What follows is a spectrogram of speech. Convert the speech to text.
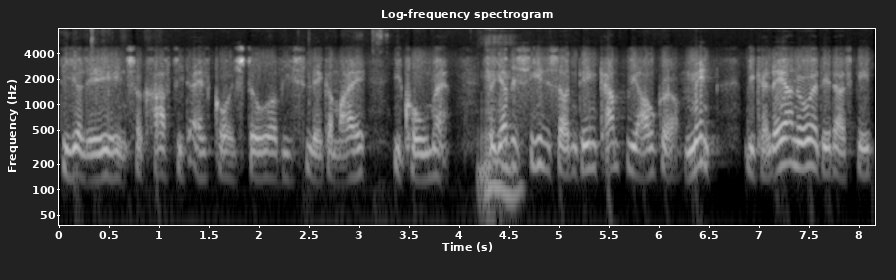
stiger lægen så kraftigt, alt går i stå, og vi lægger mig i koma. Mm. Så jeg vil sige det sådan, det er en kamp, vi afgør. Men vi kan lære noget af det, der er sket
